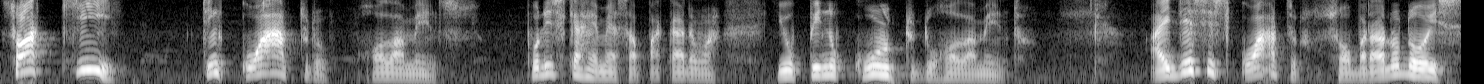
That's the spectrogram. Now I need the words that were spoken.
Só aqui tem quatro rolamentos. Por isso que arremessa pra caramba. E o pino curto do rolamento. Aí desses quatro, sobraram dois.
